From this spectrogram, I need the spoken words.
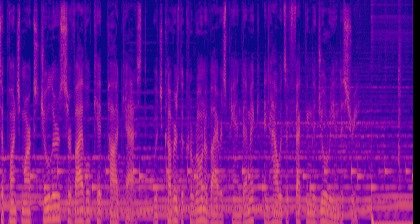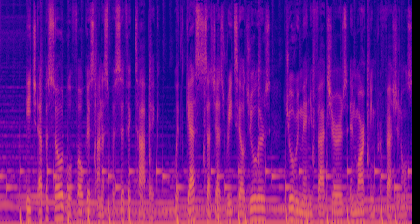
to Punchmark's Jewelers Survival Kit podcast, which covers the coronavirus pandemic and how it's affecting the jewelry industry. Each episode will focus on a specific topic with guests such as retail jewelers, jewelry manufacturers, and marketing professionals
